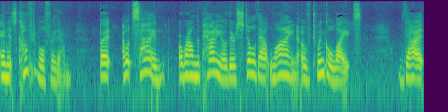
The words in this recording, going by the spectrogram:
And it's comfortable for them. But outside, around the patio, there's still that line of twinkle lights that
